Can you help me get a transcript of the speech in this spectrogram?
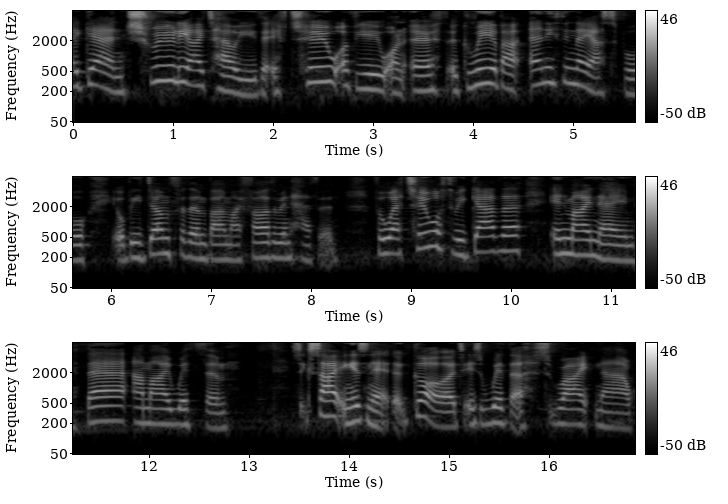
Again, truly I tell you that if two of you on earth agree about anything they ask for, it will be done for them by my Father in heaven. For where two or three gather in my name, there am I with them. It's exciting, isn't it, that God is with us right now.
